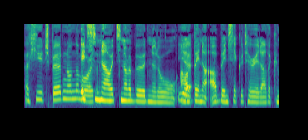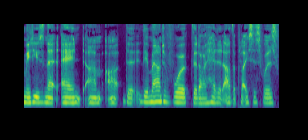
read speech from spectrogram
a huge burden on them, or It's is it, no, it's not a burden at all. Yeah. I've been I've been secretary at other committees and that, and um, uh, the the amount of work that I had at other places was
